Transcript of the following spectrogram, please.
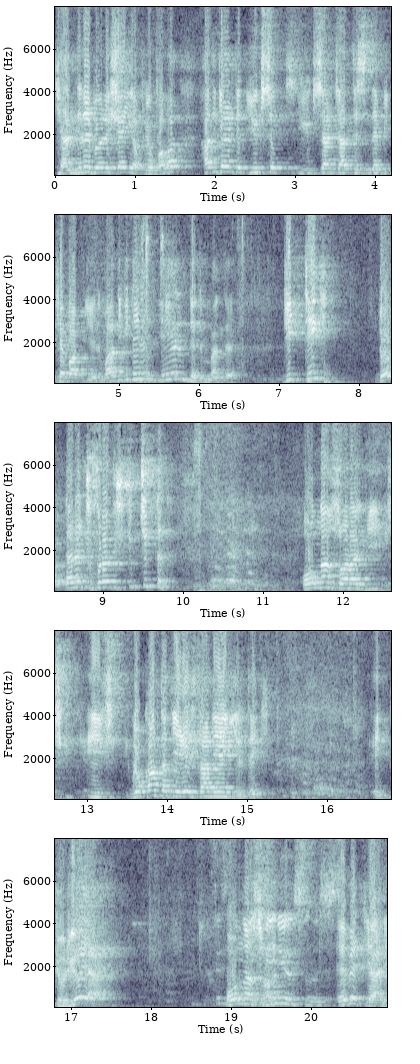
Kendine böyle şey yapıyor falan. Hadi gel dedi yüksek yüksel caddesinde bir kebap yiyelim. Hadi gidelim yiyelim dedim ben de. Gittik. Dört tane çukura düştük çıktık. Ondan sonra lokanta diye eczaneye girdik. E, görüyor ya. Siz Ondan sonra-. Evet yani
